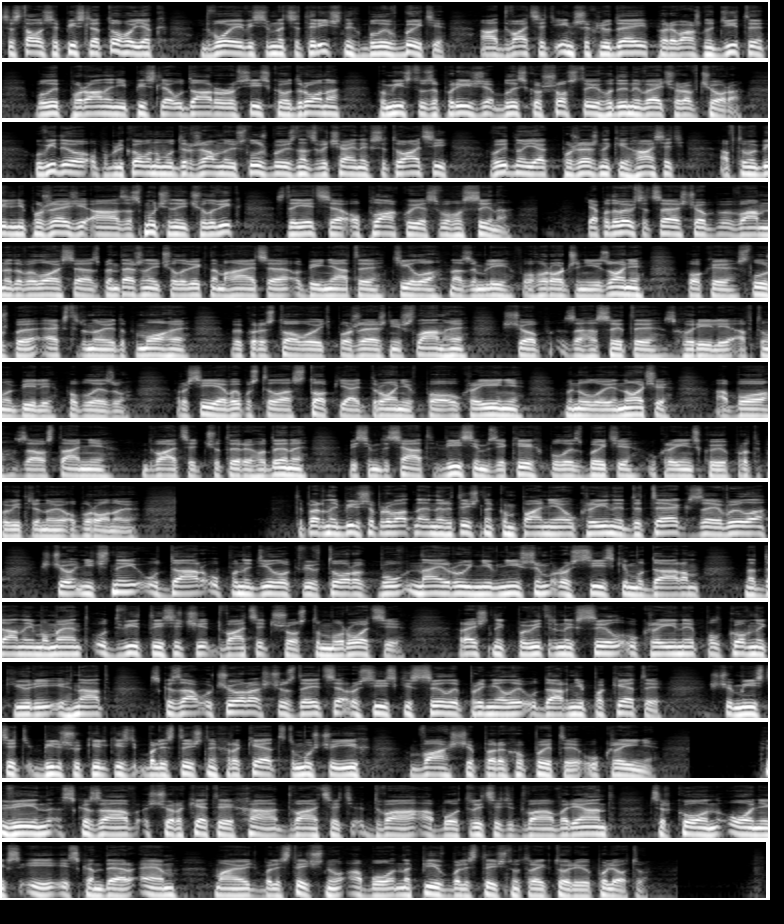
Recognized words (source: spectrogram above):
Це сталося після того, як двоє 18-річних були вбиті, а 20 інших людей, переважно діти, були поранені після удару російського дрона по місту Запоріжжя близько 6 години вечора вчора. У відео, опублікованому Державною службою з надзвичайних ситуацій, видно, як пожежники гасять автомобільні пожежі, а засмучений чоловік, здається, оплакує свого сина. Я подивився це, щоб вам не довелося. Збентежений чоловік намагається обійняти тіло на землі в огородженій зоні, поки служби екстреної допомоги використовують пожежні шланги, щоб загасити згорілі автомобілі поблизу. Росія випустила 105 дронів по Україні минулої ночі, або за останні 24 години, 88 з яких були збиті українською протиповітряною обороною. Тепер найбільша приватна енергетична компанія України ДТЕК заявила, що нічний удар у понеділок вівторок був найруйнівнішим російським ударом на даний момент у 2026 році. Речник повітряних сил України, полковник Юрій Ігнат, сказав учора, що здається, російські сили прийняли ударні пакети, що містять більшу кількість балістичних ракет, тому що їх важче перехопити Україні. Він сказав, що ракети Х-22 або 32 варіант, Циркон, Онікс і Іскандер М мають балістичну або напівбалістичну траєкторію польоту.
